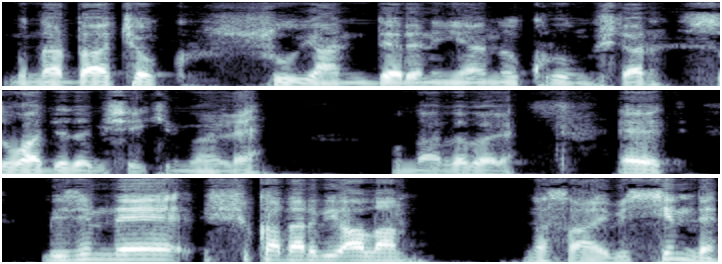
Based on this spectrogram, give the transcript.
bunlar daha çok su yani derenin yanına kurulmuşlar. Svadia da bir şekilde öyle. Bunlar da böyle. Evet. Bizim de şu kadar bir alana sahibiz. Şimdi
